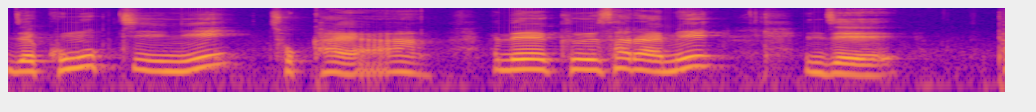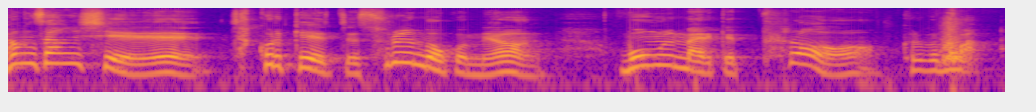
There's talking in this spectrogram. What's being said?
이제 공옥지인이 조카야. 근데 그 사람이 이제 평상시에 자꾸 이렇게 술을 먹으면 몸을 막 이렇게 틀어. 그리고 막 아,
